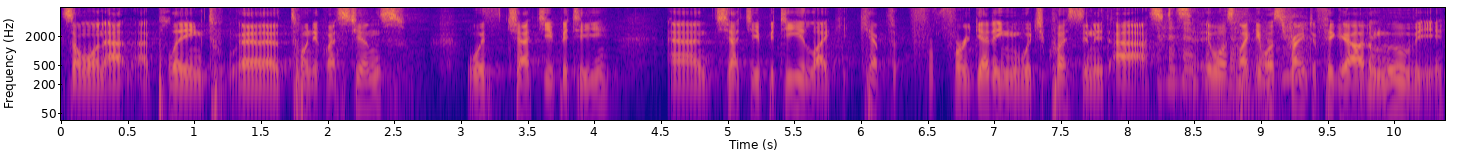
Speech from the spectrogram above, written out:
someone at, at playing tw- uh, 20 questions with ChatGPT, and ChatGPT like kept f- forgetting which question it asked. it was like it was trying to figure out a movie,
